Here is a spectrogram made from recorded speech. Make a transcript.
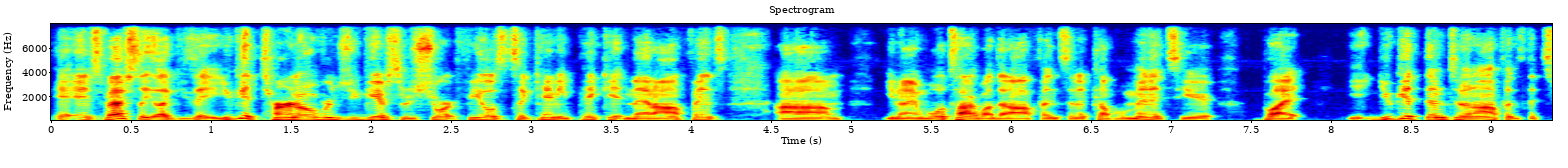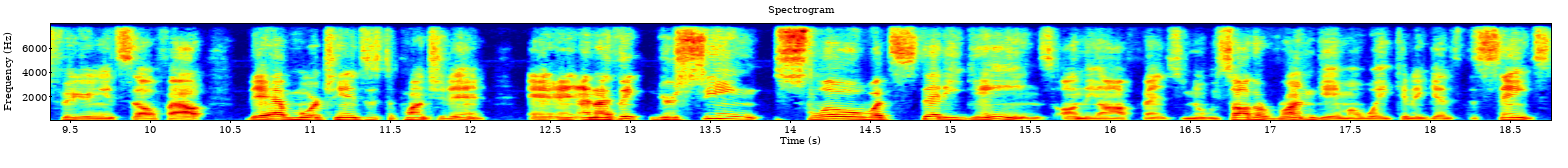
it, especially like you say, you get turnovers, you give some short fields to Kenny Pickett in that offense. Um, you know, and we'll talk about that offense in a couple minutes here. But you get them to an offense that's figuring itself out, they have more chances to punch it in. And, and, I think you're seeing slow but steady gains on the offense. You know, we saw the run game awaken against the Saints.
